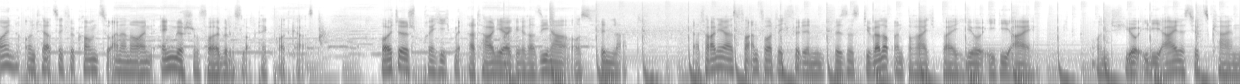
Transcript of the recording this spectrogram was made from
Moin und herzlich willkommen zu einer neuen englischen Folge des Logtech Podcast. Heute spreche ich mit Natalia Gerasina aus Finnland. Natalia ist verantwortlich für den Business Development Bereich bei YourEDI. Und YourEDI ist jetzt kein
